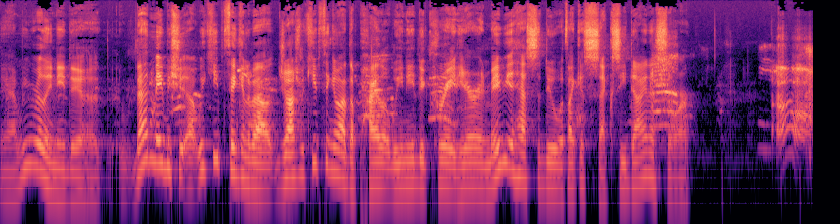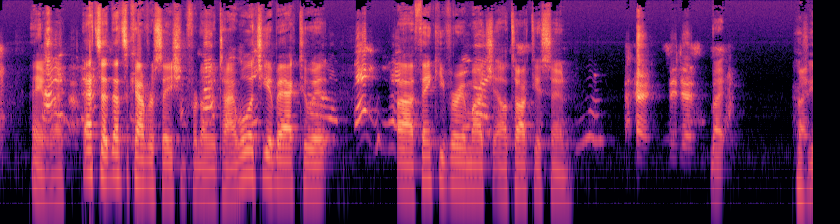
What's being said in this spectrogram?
Yeah, we really need to. That maybe should. We keep thinking about Josh. We keep thinking about the pilot we need to create here, and maybe it has to do with like a sexy dinosaur. Oh, Anyway, that's a that's a conversation for another time. We'll let you get back to it. Uh, thank you very much, and I'll talk to you soon. all right. See you, Jason. Bye. He,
